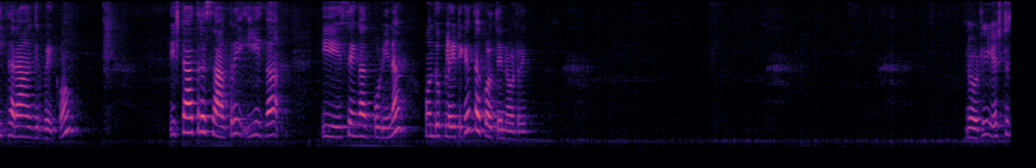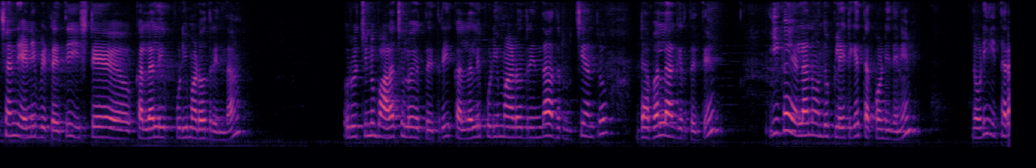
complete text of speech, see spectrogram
ಈ ಥರ ಆಗಿರಬೇಕು. ಇಷ್ಟಾತ್ರ ಸಾಕ್ರಿ. ಈಗ ಈ ಶೇಂಗಾದ ಪುಡಿನ ಒಂದು ಪ್ಲೇಟಿಗೆ ತಗೊಳ್ತೀನಿ ನೋಡಿರಿ. ನೋಡಿರಿ, ಎಷ್ಟು ಚೆಂದ ಎಣ್ಣೆ ಬಿಟ್ಟೈತಿ. ಇಷ್ಟೇ ಕಲ್ಲಲ್ಲಿ ಪುಡಿ ಮಾಡೋದ್ರಿಂದ. ರುಚಿನೂ ಭಾಳ ಚಲೋ ಇರ್ತೈತ್ರಿ. ಕಲ್ಲಲ್ಲಿ ಪುಡಿ ಮಾಡೋದ್ರಿಂದ ಅದ್ರ ರುಚಿ ಅಂತೂ ಡಬಲ್ ಆಗಿರ್ತೈತಿ. ಈಗ ಎಲ್ಲನೂ ಒಂದು ಪ್ಲೇಟಿಗೆ ತಕ್ಕೊಂಡಿದ್ದೀನಿ. ನೋಡಿ, ಈ ಥರ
